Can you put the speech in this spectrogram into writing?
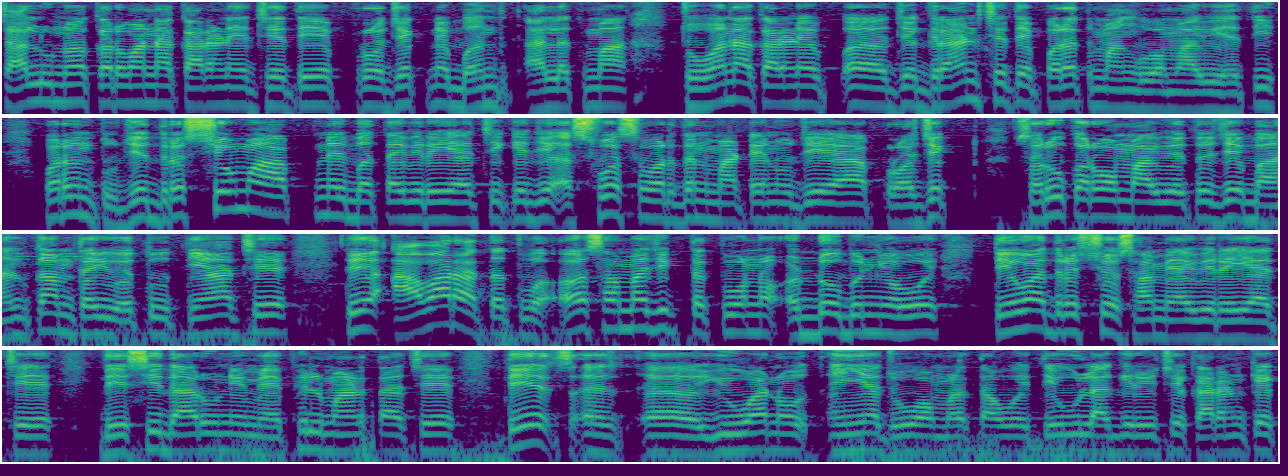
ચાલુ ન કરવાના કારણે છે તે પ્રોજેક્ટને બંધ હાલતમાં જોવાના કારણે જે ગ્રાન્ટ છે તે પરત માંગવામાં આવી હતી. પરંતુ જે દ્રશ્યોમાં આપને બતાવી રહ્યા છીએ કે જે અશ્વસવર્ધન માટેનું જે આ પ્રોજેક્ટ શરૂ કરવામાં આવ્યું હતું, જે બાંધકામ થયું હતું, ત્યાં છે તે આવારા તત્વ, અસામાજિક તત્વોનો અડ્ડો બન્યો હોય તેવા દ્રશ્યો સામે આવી રહ્યા છે. દેશી દારૂની મહેફિલ માણતા છે, તે યુવાનો અહીંયા જોવા મળતા હોય તેવું લાગી રહ્યું છે, કારણ કે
